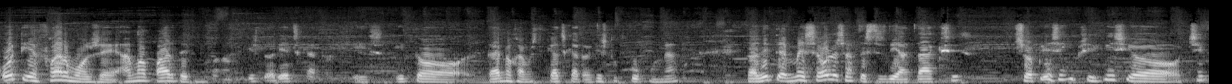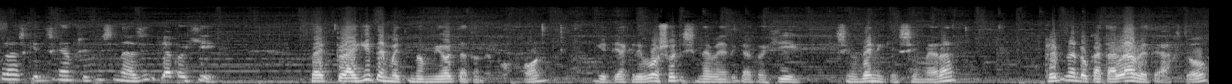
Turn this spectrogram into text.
ό,τι εφάρμοζε άμα πάρετε την οικονομική ιστορία της κατοχής ή το, τα ένοχα μυστικά της κατοχής του Κούκουνα θα δείτε μέσα όλες αυτές τις διατάξεις τις οποίες έχει ψηφίσει ο Τσίπρας και τις είχαν ψηφίσει να ζει την κατοχή. Θα εκπλαγείτε με την ομοιότητα των εποχών γιατί ακριβώς ό,τι συνέβαινε την κατοχή συμβαίνει και σήμερα πρέπει να το καταλάβετε αυτό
